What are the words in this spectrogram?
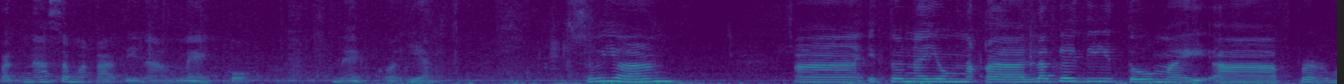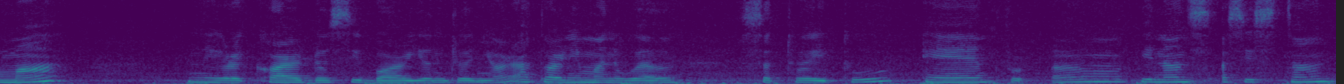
pag nasa Makati na MECO. MECO, yan. So, yan. Ah, ito na yung nakalagay dito. May ah, perma ni Ricardo C. Jr., Attorney Manuel Satuetu, and uh, Finance Assistant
